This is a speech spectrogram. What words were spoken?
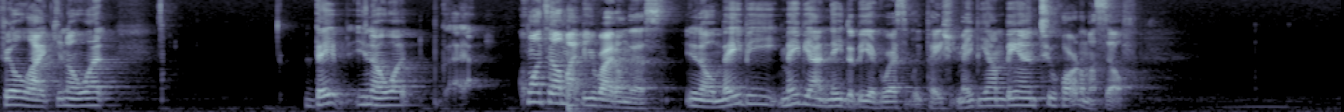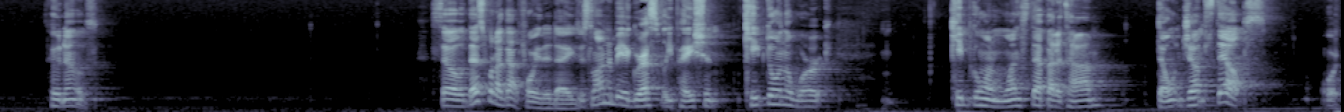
feel like you know what they you know what Quantal might be right on this. You know, maybe maybe I need to be aggressively patient. Maybe I'm being too hard on myself who knows? So that's what I got for you today. Just learn to be aggressively patient. Keep doing the work. Keep going one step at a time. Don't jump steps, or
